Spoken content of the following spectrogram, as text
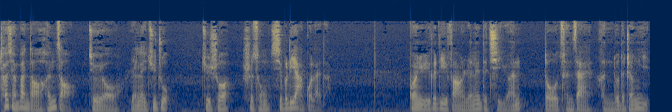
朝鲜半岛很早就有人类居住，据说是从西伯利亚过来的。关于一个地方人类的起源，都存在很多的争议。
